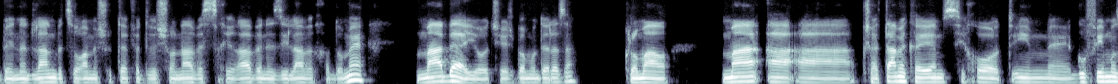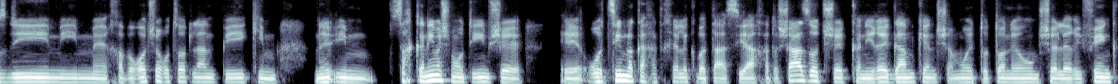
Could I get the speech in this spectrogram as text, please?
בנדל"ן בצורה משותפת ושונה וסחירה ונזילה וכדומה. מה הבעיות שיש במודל הזה? כלומר, מה, ה, ה, כשאתה מקיים שיחות עם אה, גופים מוסדיים, עם אה, חברות שרוצות להנפיק, עם, עם שחקנים משמעותיים שרוצים לקחת חלק בתעשייה החדשה הזאת, שכנראה גם כן שמעו את אותו נאום של לארי פינק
